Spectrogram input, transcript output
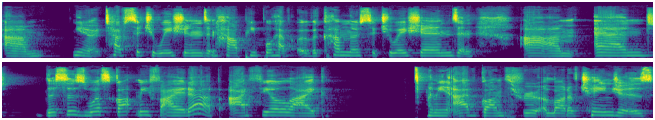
um, you know tough situations and how people have overcome those situations and um, and this is what's got me fired up. I feel like i mean i've gone through a lot of changes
